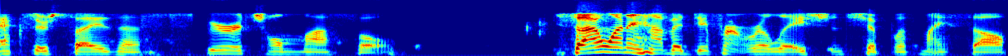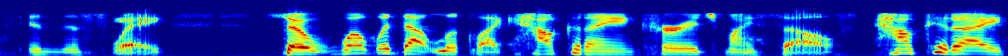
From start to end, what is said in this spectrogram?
exercise a spiritual muscle. So I want to have a different relationship with myself in this way. So what would that look like? How could I encourage myself? How could I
